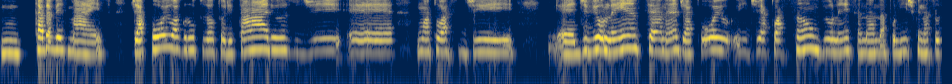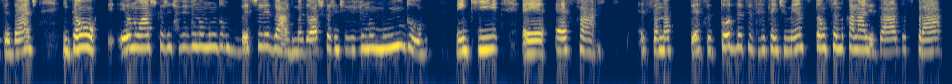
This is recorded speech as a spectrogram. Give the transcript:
hum, cada vez mais de apoio a grupos autoritários, de é, uma atuação de é, de violência, né, de apoio e de atuação, violência na, na, política e na sociedade. Então, eu não acho que a gente vive num mundo bestilizado, mas eu acho que a gente vive num mundo em que é, essa, essa, essa, todos esses ressentimentos estão sendo canalizados para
